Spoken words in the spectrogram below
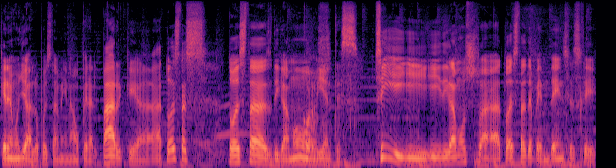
Queremos llevarlo pues también a Ópera al Parque, a, a todas estas, todas estas, digamos... Corrientes Sí, y, digamos a, todas estas dependencias que,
